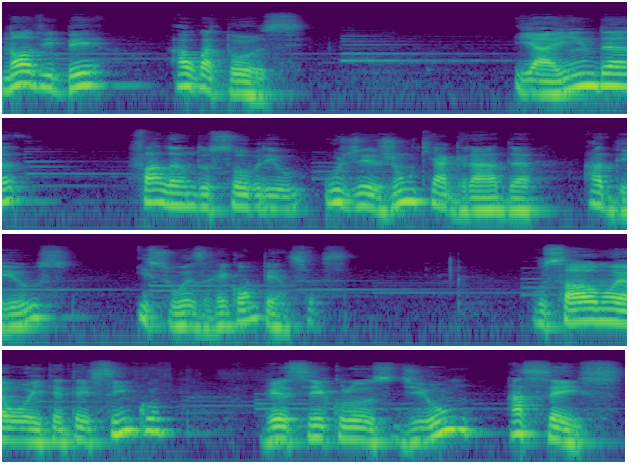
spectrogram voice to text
9b ao 14. E ainda falando sobre o, o jejum que agrada a Deus e suas recompensas. O salmo é o 85, versículos de 1 a 6.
